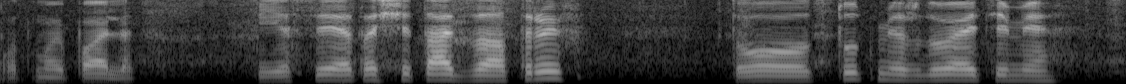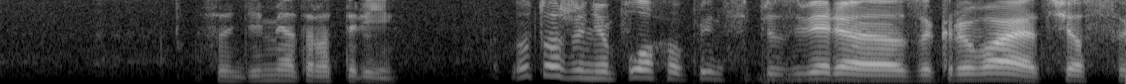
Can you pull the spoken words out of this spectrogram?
Вот мой палец. Если это считать за отрыв, то тут между этими сантиметра 3. Ну тоже неплохо, в принципе, зверя закрывает. Сейчас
